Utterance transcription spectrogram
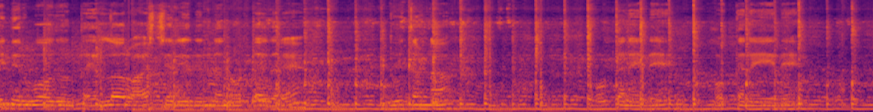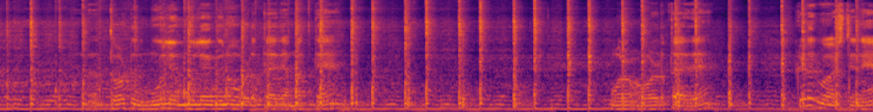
ಏನಿರ್ಬೋದು ಅಂತ ಎಲ್ಲರೂ ಆಶ್ಚರ್ಯದಿಂದ ನೋಡ್ತಾ ಇದ್ದಾರೆ. ದೂತಣ್ಣ ಹೋಗ್ತಾನೆ ಇದೆ ಹೋಗ್ತಾನೆ ಇದೆ. ತೋಟದ ಮೂಲೆ ಮೂಲೆಗೂ ಓಡ್ತಾ ಇದೆ, ಮತ್ತೆ ಓಡ್ತಾ ಇದೆ. ಕಡೆಗೂ ಅಷ್ಟೇ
